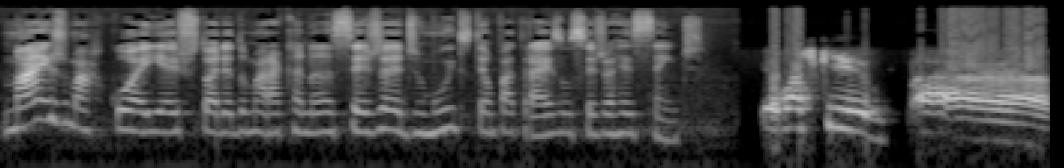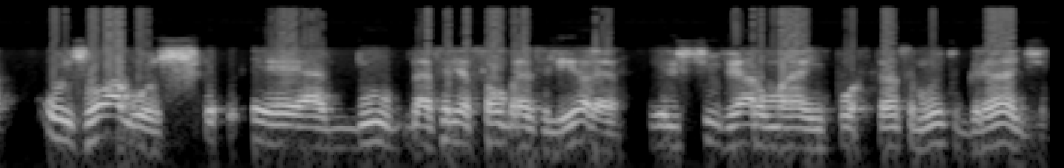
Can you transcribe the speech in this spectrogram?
mais marcou aí a história do Maracanã, seja de muito tempo atrás ou seja recente. Eu acho que uh, os jogos é, do, da seleção brasileira, eles tiveram uma importância muito grande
